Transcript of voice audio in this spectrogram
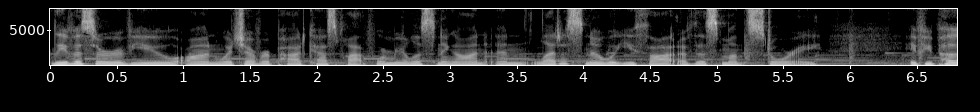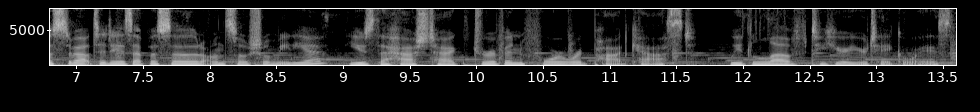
Leave us a review on whichever podcast platform you're listening on and let us know what you thought of this month's story. If you post about today's episode on social media, use the hashtag Driven Forward Podcast. We'd love to hear your takeaways.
